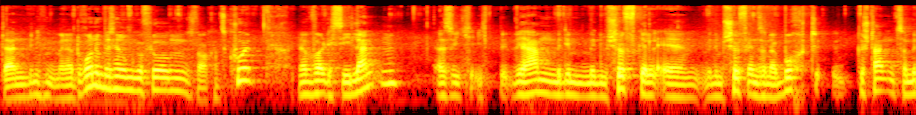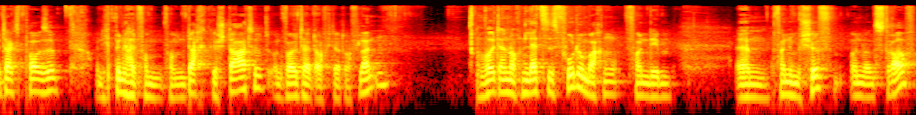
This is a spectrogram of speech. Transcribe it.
dann bin ich mit meiner Drohne ein bisschen rumgeflogen, das war auch ganz cool. dann wollte ich sie landen. Also ich, ich, wir haben mit dem, mit dem Schiff, äh, mit dem Schiff in so einer Bucht gestanden zur Mittagspause und ich bin halt vom, vom Dach gestartet und wollte halt auch wieder drauf landen. Wollte dann noch ein letztes Foto machen von dem, ähm, von dem Schiff und uns drauf.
